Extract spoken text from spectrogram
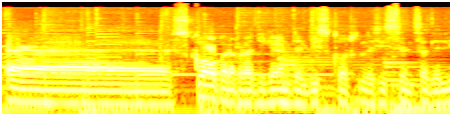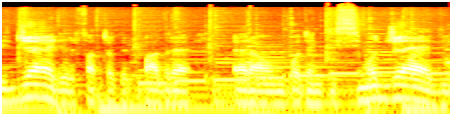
Eh, scopre praticamente discor- l'esistenza degli Jedi, il fatto che il padre era un potentissimo Jedi,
